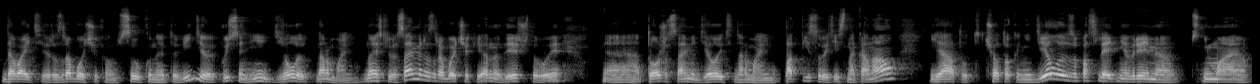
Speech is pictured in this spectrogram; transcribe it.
Давайте разработчикам ссылку на это видео, пусть они делают нормально. Но если вы сами разработчик, я надеюсь, что вы э, тоже сами делаете нормально. Подписывайтесь на канал. Я тут что только не делаю за последнее время. Снимаю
